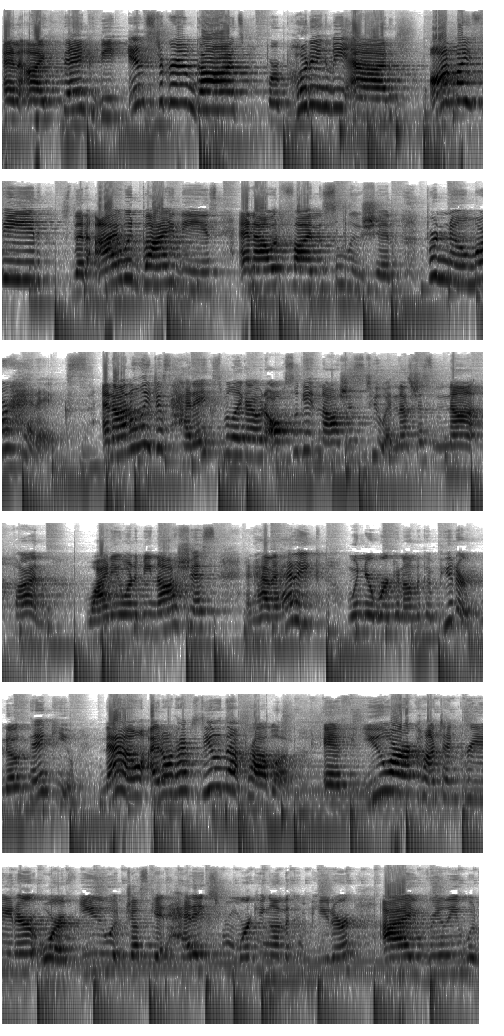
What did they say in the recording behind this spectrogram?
and I thank the Instagram gods for putting the ad on my feed so that I would buy these and I would find the solution for no more headaches. And not only just headaches, but like I would also get nauseous too, and that's just not fun. Why do you want to be nauseous and have a headache when you're working on the computer? No thank you. Now I don't have to deal with that problem. If you are a content creator or if you just get headaches from working on the computer, I really would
